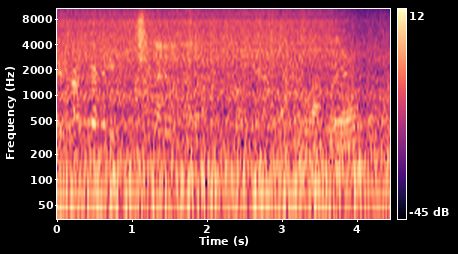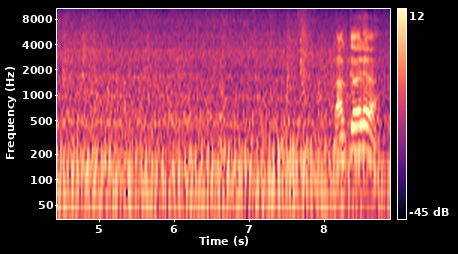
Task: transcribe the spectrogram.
Eh, ada orang rangka eh. Rangka ada?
